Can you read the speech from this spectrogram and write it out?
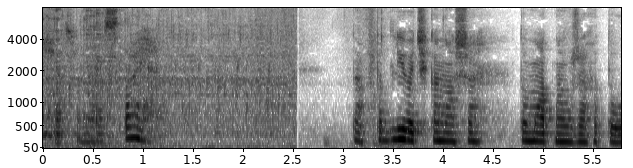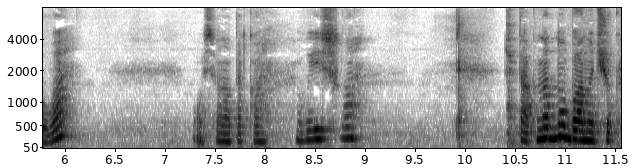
Зараз вона розтає. Так, подливочка наша томатна вже готова. Ось вона така вийшла. Так, на дно баночок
